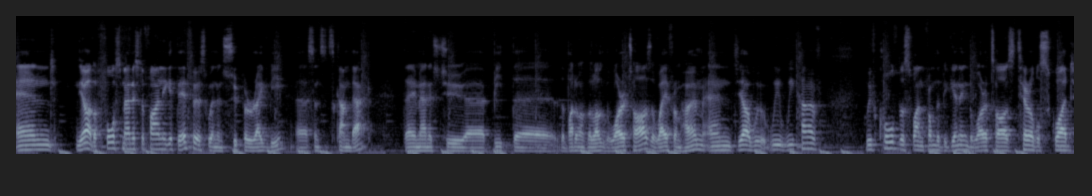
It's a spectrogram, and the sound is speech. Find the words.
And yeah, the Force managed to finally get their first win in Super Rugby uh, since it's come back. They managed to uh, beat the the bottom of the log, the Waratahs, away from home, and yeah, we, we, we kind of We've called this one from the beginning the Waratahs terrible squad.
